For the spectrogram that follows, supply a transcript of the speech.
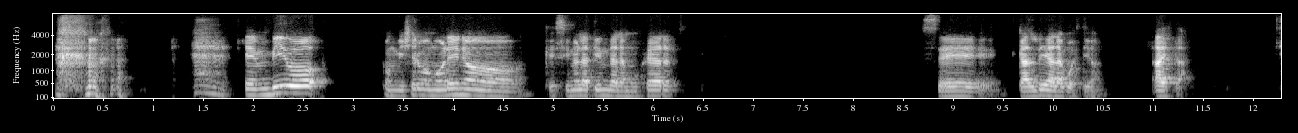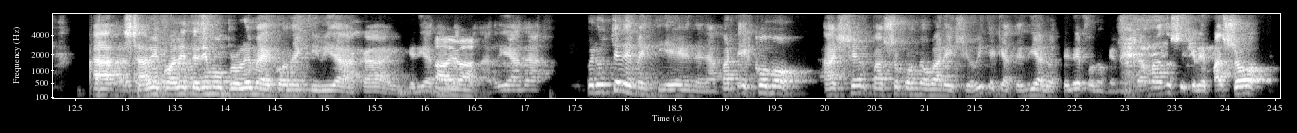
en vivo con Guillermo Moreno, que si no la atiende a la mujer, se caldea la cuestión. Ahí está. Ah, ¿Sabes cuál es? Tenemos un problema de conectividad acá y quería hablar con Adriana. Pero ustedes me entienden, aparte, es como ayer pasó con Novarecio, viste que atendía los teléfonos que me llamaban, no sé qué le pasó,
